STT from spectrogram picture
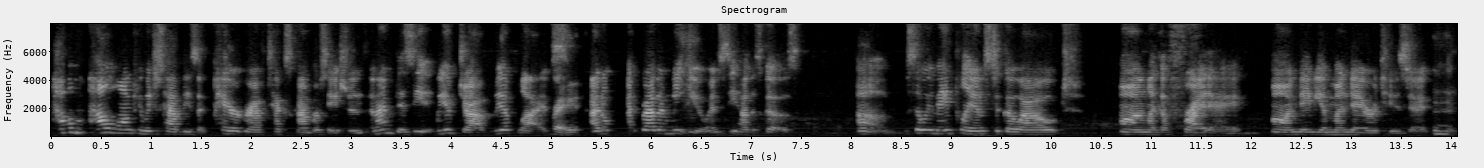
how how long can we just have these like paragraph text conversations? And i'm busy. We have jobs. We have lives. Right. I don't i'd rather meet you and see how this goes. Um, so we made plans to go out on like a Friday, on maybe a Monday or a Tuesday. Mm-hmm.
